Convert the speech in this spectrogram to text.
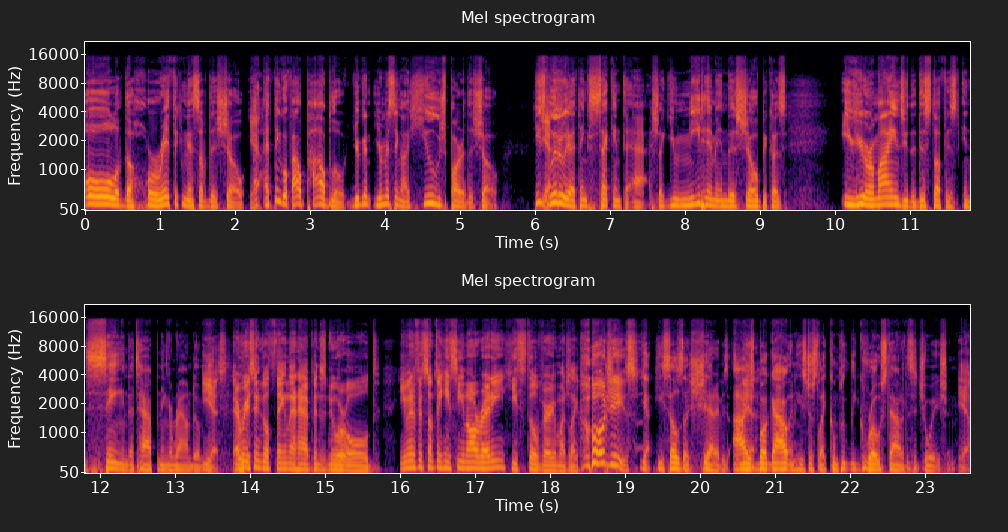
all of the horrificness of this show. Yeah. I, I think without Pablo, you're gonna, you're missing a huge part of the show. He's Yes. literally, I think, second to Ash. Like you need him in this show because he reminds you that this stuff is insane that's happening around him. Yes. Every single thing that happens, new or old, even if it's something he's seen already, he's still very much like, oh, jeez. Yeah, he sells the shit out of his eyes Yeah. bug out, and he's just like completely grossed out of the situation. Yeah.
